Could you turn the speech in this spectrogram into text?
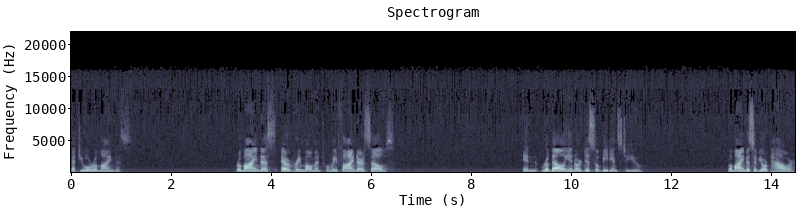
that you will remind us. Remind us every moment when we find ourselves in rebellion or disobedience to you. Remind us of your power.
